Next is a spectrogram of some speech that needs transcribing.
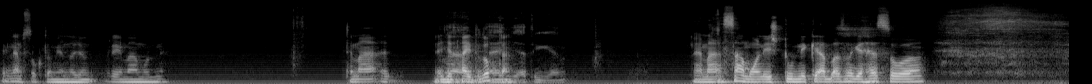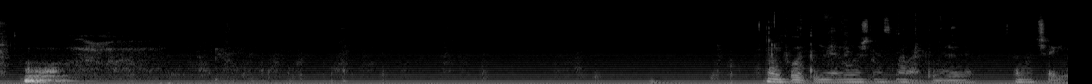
Még nem szoktam ilyen nagyon rémálmodni. Te már egyet Nem, hájt dobtál? Egyet, igen. Mert már számolni is tudni kell, az meg ehhez, szóval... Nem fogod tudni elolvasni, ezt már láttam előre. Nem hogy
